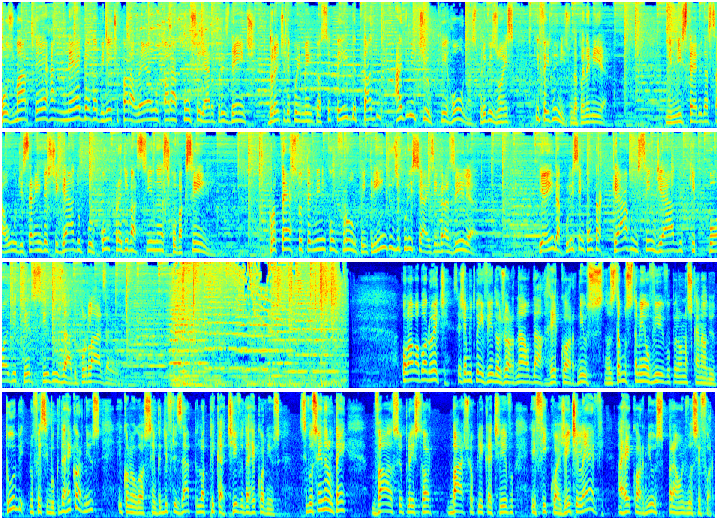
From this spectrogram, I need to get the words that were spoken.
Osmar Terra nega gabinete paralelo para aconselhar o presidente. Durante depoimento à CPI, deputado admitiu que errou nas previsões que fez no início da pandemia. O Ministério da Saúde será investigado por compra de vacinas Covaxin. Protesto termina em confronto entre índios e policiais em Brasília. E ainda a polícia encontra carro incendiado que pode ter sido usado por Lázaro. Olá, uma boa noite. Seja muito bem-vindo ao Jornal da Record News. Nós estamos também ao vivo pelo nosso canal do YouTube, no Facebook da Record News e, como eu gosto sempre de frisar, pelo aplicativo da Record News. Se você ainda não tem, vá ao seu Play Store, baixe o aplicativo e fique com a gente. Leve a Record News para onde você for.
